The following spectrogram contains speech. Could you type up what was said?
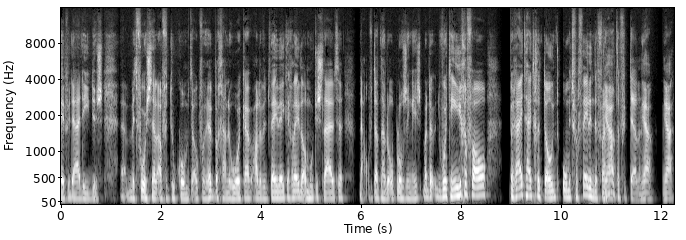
PvdA die dus eh, met voorstellen af en toe komt. Ook van we gaan de horeca, hadden we twee weken geleden al moeten sluiten. Nou, of dat nou de oplossing is. Maar er wordt in ieder geval bereidheid getoond om het vervelende verhaal Ja. te vertellen. Ja, ja,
